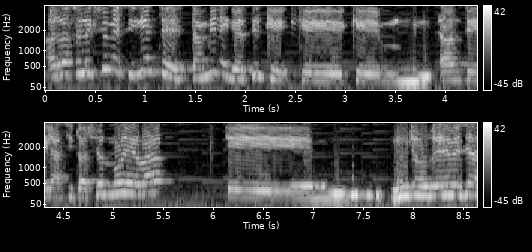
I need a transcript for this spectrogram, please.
a las elecciones siguientes también hay que decir que, que- que, mm, ante la situación nueva, eh, muchas autoridades decían,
